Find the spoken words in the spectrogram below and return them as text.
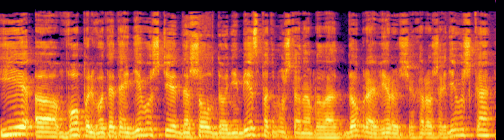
И э, вопль вот этой девушки дошел до небес, потому что она была добрая, верующая, хорошая девушка.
